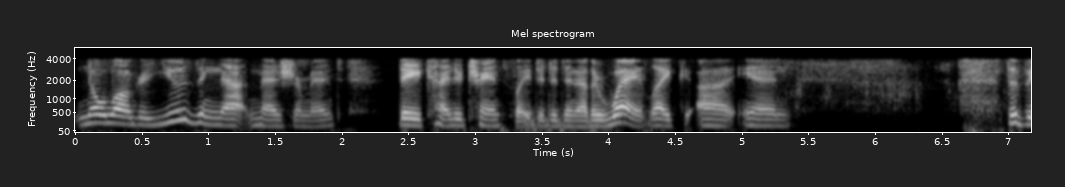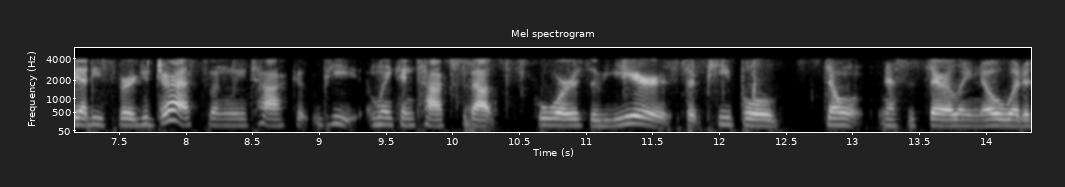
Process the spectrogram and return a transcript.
no longer using that measurement, they kind of translated it another way. Like uh, in the Gettysburg Address, when we talk, Lincoln talks about scores of years, but people don't necessarily know what a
